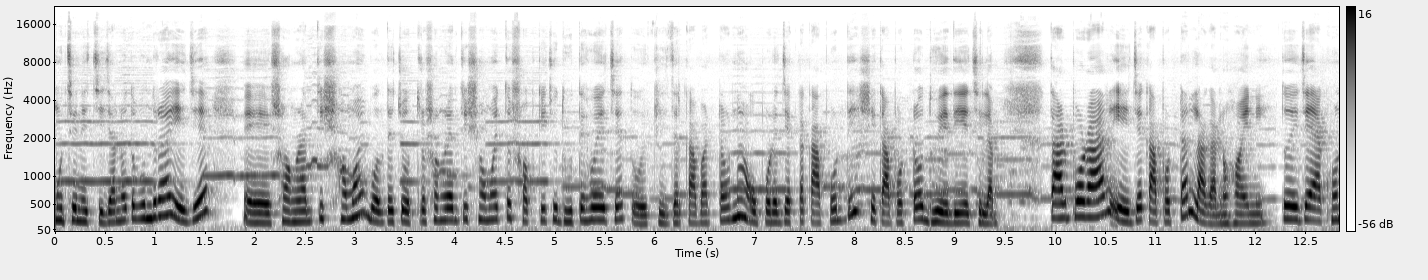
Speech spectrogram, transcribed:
মুছে নিচ্ছি। জানো তো বন্ধুরা, এই যে সংক্রান্তির সময়, বলতে চৈত্র সংক্রান্তির সময় তো সব কিছু ধুতে হয়েছে, তো ওই ফ্রিজের কাপড়টাও না, ওপরে যে একটা কাপড় দিই সেই কাপড়টাও ধুয়ে দিয়েছিলাম। তারপর আর এই যে কাপড়টা লাগানো হয়নি। তো এই যে এখন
